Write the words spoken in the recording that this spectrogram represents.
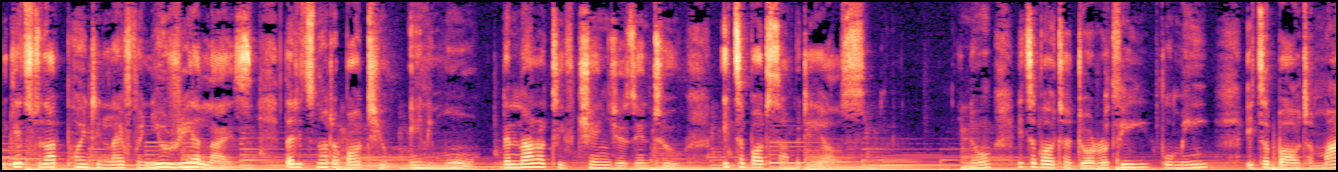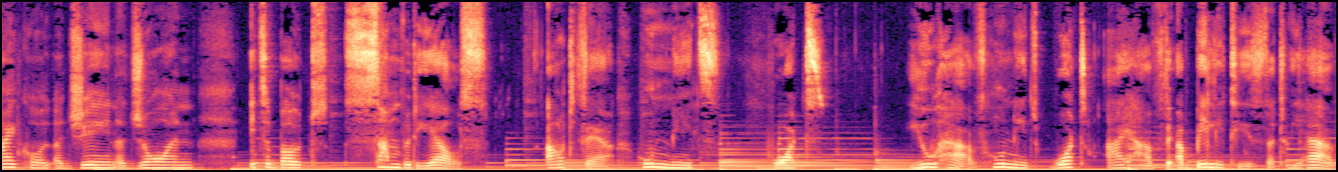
it gets to that point in life when you realize that it's not about you anymore. The narrative changes into it's about somebody else. You know, it's about a Dorothy for me, it's about a Michael, a Jane, a John. It's about somebody else out there who needs what you have, who needs what I have, the abilities that we have,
